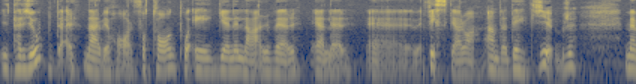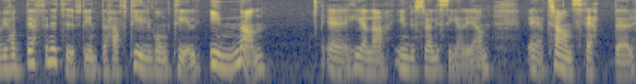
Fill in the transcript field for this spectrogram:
i perioder när vi har fått tag på ägg eller larver eller eh, fiskar och andra däggdjur. Men vi har definitivt inte haft tillgång till innan eh, hela industrialiseringen eh, transfetter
